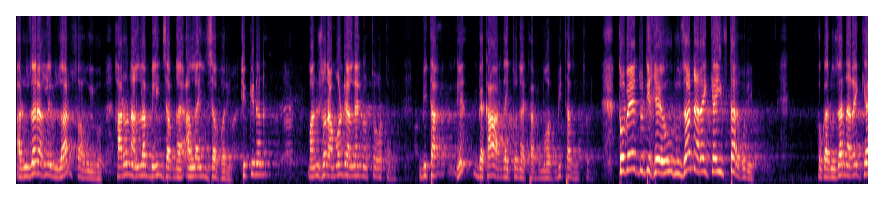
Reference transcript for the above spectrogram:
আর রোজা রাখলে রোজার সব হইব। কারণ আল্লাহ বে ইনসাফ নাই, আল্লাহ ইনসাফ করি। ঠিক কিনা না? মানুষের আমলটা আল্লাহ নষ্ট করতে না। বিথা হ্যাঁ বেকার দায়িত্ব নাই, তার মত বিথা দায়িত্ব নাই। তবে যদি কেউ রোজা নারাইকা ইফতার করে, হোক রোজা নারাইকা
